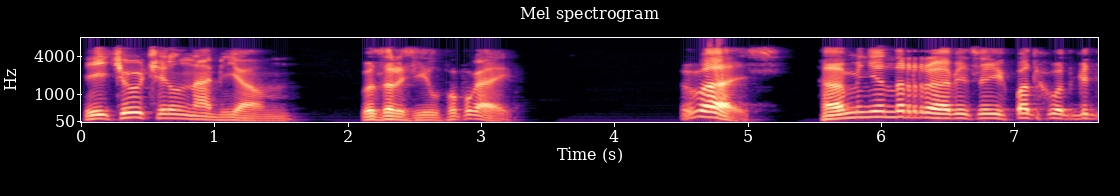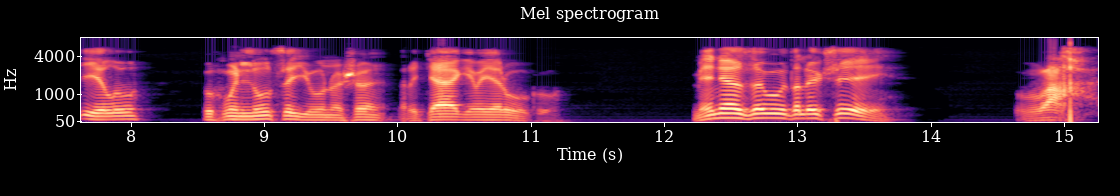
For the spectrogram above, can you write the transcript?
и чучел набьем», — возразил попугай. «Вась, а мне нравится их подход к делу», — ухмыльнулся юноша, протягивая руку. Меня зовут Алексей. Вах,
